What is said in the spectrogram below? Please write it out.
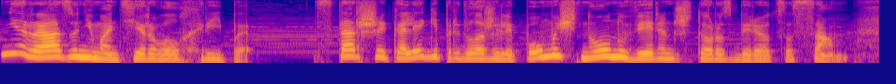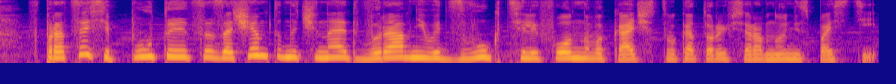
ни разу не монтировал хрипы. Старшие коллеги предложили помощь, но он уверен, что разберется сам. В процессе путается, зачем-то начинает выравнивать звук телефонного качества, который все равно не спасти.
